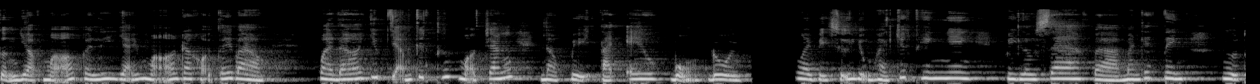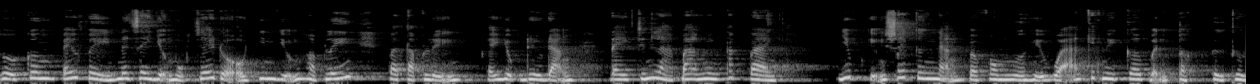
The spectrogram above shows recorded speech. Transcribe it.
cận giọt mỡ và ly giải mỡ ra khỏi tế bào, qua đó giúp giảm kích thước mỡ trắng, đặc biệt tại eo, bụng, đùi. Ngoài việc sử dụng hoạt chất thiên nhiên, pilosa và mangatin, người thừa cân béo phì nên xây dựng một chế độ dinh dưỡng hợp lý và tập luyện thể dục đều đặn. Đây chính là ba nguyên tắc vàng giúp kiểm soát cân nặng và phòng ngừa hiệu quả các nguy cơ bệnh tật từ thừa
